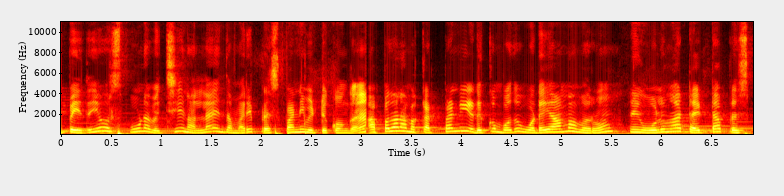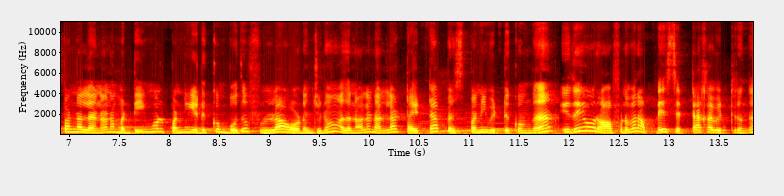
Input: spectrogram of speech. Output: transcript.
இப்போ இதையும் ஒரு ஸ்பூனை வச்சு நல்லா இந்த மாதிரி பிரஸ் பண்ணி விட்டுக்கோங்க. அப்பதான் நம்ம கட் பண்ணி எடுக்கும்போது உடையாம வரும். நீங்க ஒழுங்கா டைட்டா பிரஸ் பண்ணலைன்னா நம்ம டீமோல் பண்ணி எடுக்கும்போது ஃபுல்லா உடஞ்சிடும். அதனால நல்லா டைட்டா பிரஸ் பண்ணி விட்டுக்கோங்க. இதையும் ஒரு ஆஃப் அன் அவர் அப்படியே செட் ஆக விட்டுருங்க.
